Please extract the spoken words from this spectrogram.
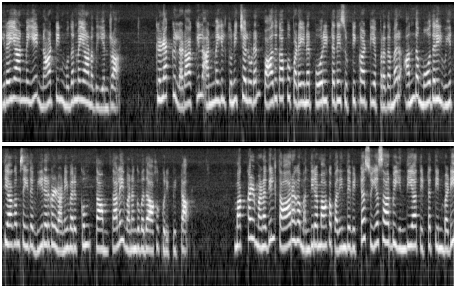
இறையாண்மையே நாட்டின் முதன்மையானது என்றார். கிழக்கு லடாக்கில் அண்மையில் துணிச்சலுடன் பாதுகாப்பு படையினர் போரிட்டதை சுட்டிக்காட்டிய பிரதமர் அந்த மோதலில் உயிர்த்தியாகம் செய்த வீரர்கள் அனைவருக்கும் தாம் தலை வணங்குவதாக குறிப்பிட்டார். மக்கள் மனதில் தாரக மந்திரமாக பதிந்துவிட்ட சுயசார்பு இந்தியா திட்டத்தின்படி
